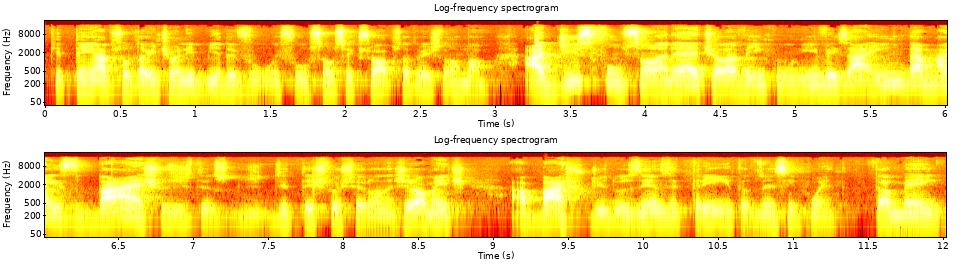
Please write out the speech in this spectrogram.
que tem absolutamente uma libido em função sexual absolutamente normal. A disfunção erétil ela vem com níveis ainda mais baixos de testosterona. Geralmente abaixo de 230, 250. Também,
